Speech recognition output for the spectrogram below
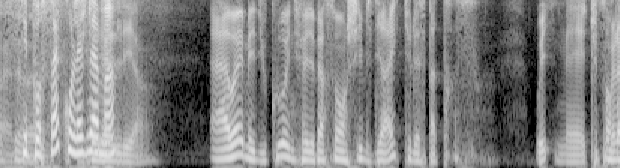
C'est pour ça qu'on Je lève la main. le dire. Ah ouais, mais du coup, une feuille de perso en chips direct, tu laisses pas de traces. Oui, mais tu Sandra,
